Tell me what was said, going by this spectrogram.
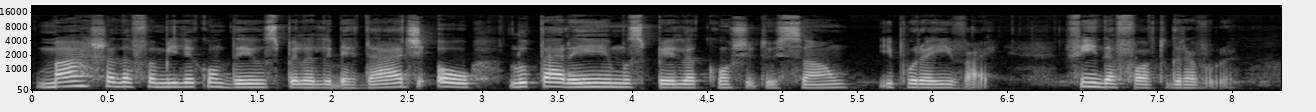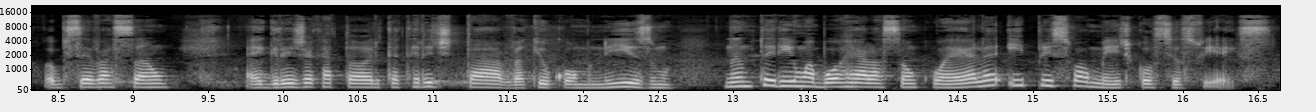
Marcha da Família com Deus pela Liberdade ou Lutaremos pela Constituição e por aí vai. Fim da fotogravura. Observação: a Igreja Católica acreditava que o comunismo não teria uma boa relação com ela e principalmente com seus fiéis.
